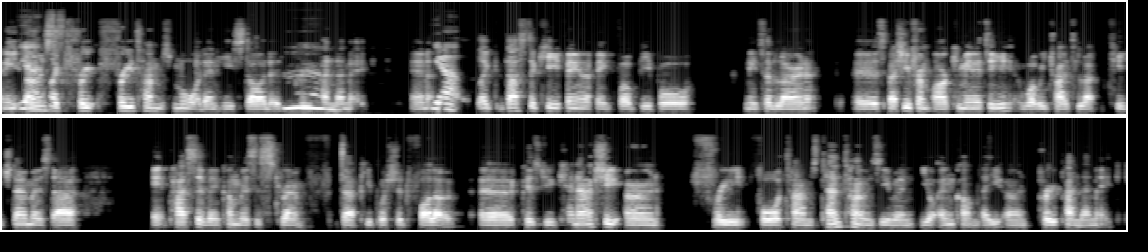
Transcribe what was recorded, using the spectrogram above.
and he yes. earns like three three times more than he started mm. pre pandemic. And yeah, like that's the key thing I think for people need to learn, especially from our community. What we try to teach them is that it, passive income is a strength that people should follow Uh because uh, you can actually earn three, four times, ten times even your income that you earned pre-pandemic.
